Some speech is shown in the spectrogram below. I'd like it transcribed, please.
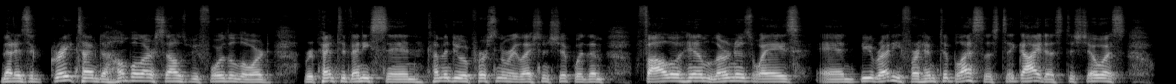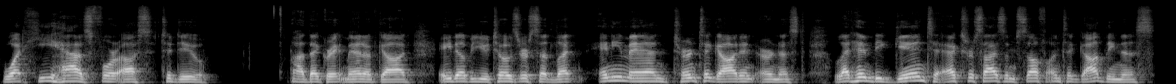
That is a great time to humble ourselves before the Lord, repent of any sin, come into a personal relationship with Him, follow Him, learn His ways, and be ready for Him to bless us, to guide us, to show us what He has for us to do. Uh, that great man of God, A.W. Tozer said, Let any man turn to God in earnest. Let him begin to exercise himself unto godliness.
